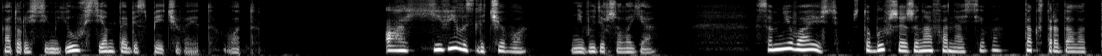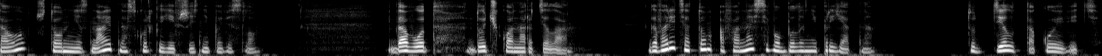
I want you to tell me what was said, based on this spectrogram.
который семью всем-то обеспечивает. Вот. А явилась для чего? Не выдержала я. Сомневаюсь, что бывшая жена Афанасьева так страдала от того, что он не знает, насколько ей в жизни повезло. Да вот, дочку она родила. Говорить о том Афанасьеву было неприятно. Тут дело такое ведь.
